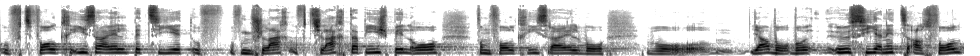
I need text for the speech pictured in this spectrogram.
auf das Volk Israel bezieht, auf, auf, Schlech, auf das schlechte Beispiel auch vom Volk Israel, wo, wo, ja, wo, wo uns hier nicht als, Voll,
